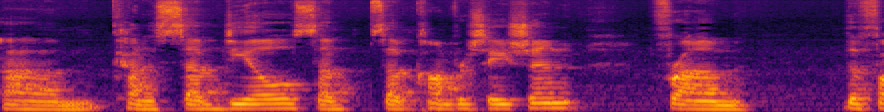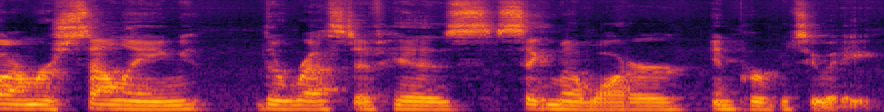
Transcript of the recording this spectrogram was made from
um, kind of sub deal, sub sub conversation from the farmer selling the rest of his SGMA water in perpetuity.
